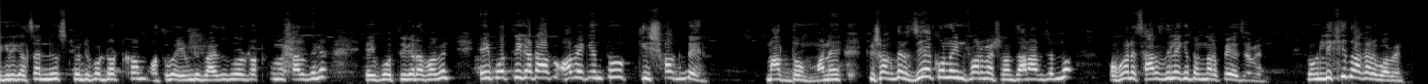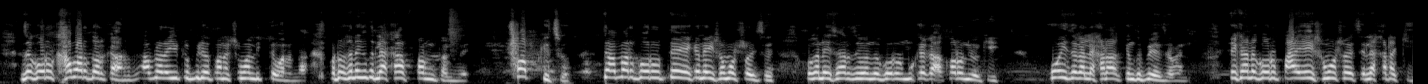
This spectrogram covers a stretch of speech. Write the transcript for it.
Agriculture news twenty four dot com অথবা এমডি বাইজুল ডট কমে সার্চ দিলে এই পত্রিকাটা পাবেন। এই পত্রিকাটা হবে কিন্তু কৃষকদের মাধ্যম মানে কৃষকদের যে কোনো ইনফরমেশন জানার জন্য ওখানে সার্চ দিলে কিন্তু আপনারা পেয়ে যাবেন এবং লিখিত আকারে পাবেন যে গরুর খাবার দরকার। আপনারা ইউটিউব ভিডিওতে অনেক সময় লিখতে পারেন না বাট ওখানে কিন্তু লেখা ফর্ম থাকবে। সব কিছু যে আমার গরুতে এখানে এই সমস্যা হয়েছে, ওখানে এই সার্চ দিবেন যে গরুর মুখে করণীয় কি? ওই জায়গায় লেখাটা কিন্তু পেয়ে যাবেন। এখানে গরুর পায়ে এই সমস্যা হয়েছে লেখাটা কি?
